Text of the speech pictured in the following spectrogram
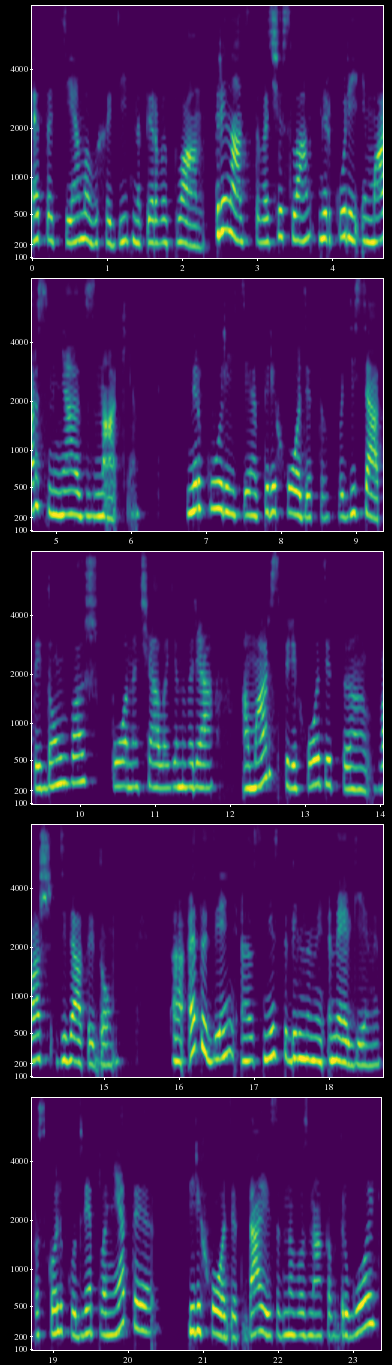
эта тема выходить на первый план. 13 числа Меркурий и Марс меняют знаки. Меркурий э, переходит в 10 дом ваш по началу января, а Марс переходит э, в ваш 9 дом. Э, это день с нестабильными энергиями, поскольку две планеты переходят да, из одного знака в другой,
